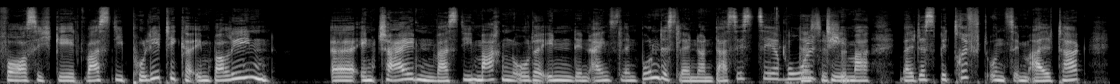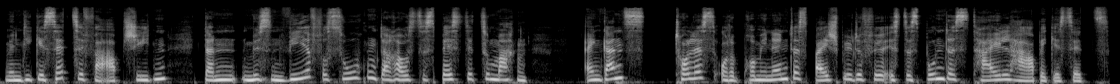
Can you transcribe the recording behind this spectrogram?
vor sich geht, was die Politiker in Berlin äh, entscheiden, was die machen oder in den einzelnen Bundesländern, das ist sehr wohl ist schön. Thema, weil das betrifft uns im Alltag. Wenn die Gesetze verabschieden, dann müssen wir versuchen, daraus das Beste zu machen. Ein ganz tolles oder prominentes Beispiel dafür ist das Bundesteilhabegesetz,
